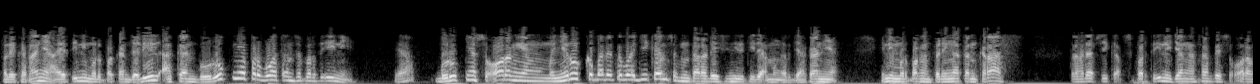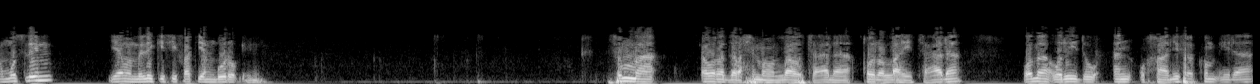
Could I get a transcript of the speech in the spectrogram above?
Oleh karenanya ayat ini merupakan dalil akan buruknya perbuatan seperti ini. Ya, buruknya seorang yang menyeru kepada kebajikan sementara dia sendiri tidak mengerjakannya. Ini merupakan peringatan keras terhadap sikap seperti ini. Jangan sampai seorang muslim yang memiliki sifat yang buruk ini. ثم أورد رحمه الله تعالى قول الله تعالى وما أريد أن أخالفكم إلى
